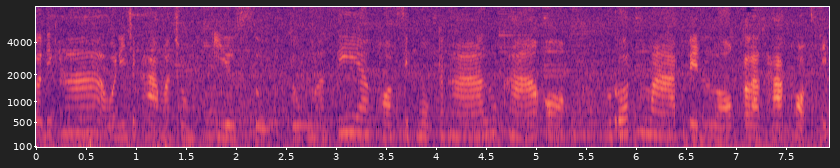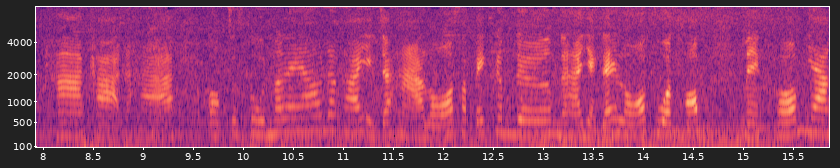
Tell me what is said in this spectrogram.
วัสดีค่ะ วันนี้จะพามาชมอีสุตัวเตี้ยขอบ 16 นะคะ ลูกค้าออกรถมาเป็นล้อกระทะขอบ 15 ค่ะนะคะ ออกจากศูนย์มาแล้วนะคะ อยากจะหาล้อสเปคเดิมๆนะคะ อยากได้ล้อตัวท็อปแม็กพร้อมยาง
